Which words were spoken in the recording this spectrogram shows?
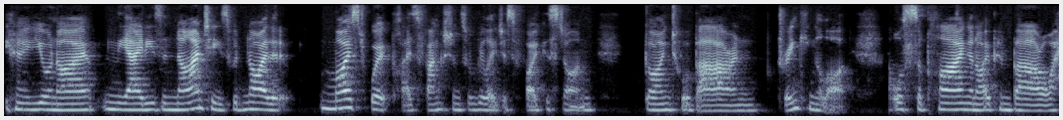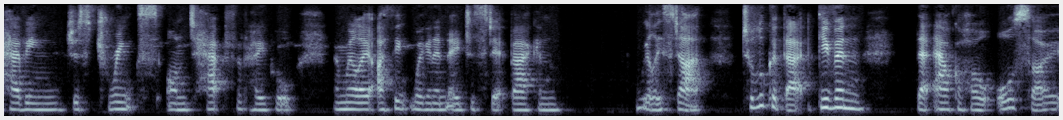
you know you and I in the 80s and 90s would know that most workplace functions were really just focused on going to a bar and drinking a lot or supplying an open bar or having just drinks on tap for people and really I think we're going to need to step back and really start to look at that given that alcohol also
